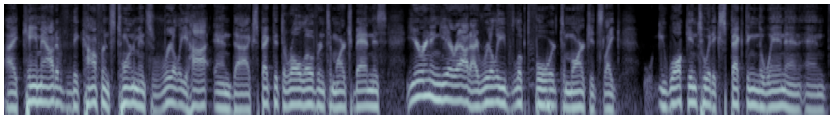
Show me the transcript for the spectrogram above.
I came out of the conference tournaments really hot and uh, expected to roll over into March Madness. Year in and year out, I really looked forward to March. It's like you walk into it expecting to win and, and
